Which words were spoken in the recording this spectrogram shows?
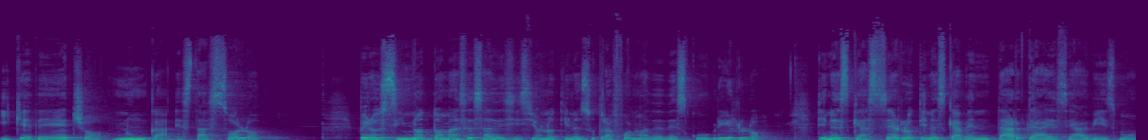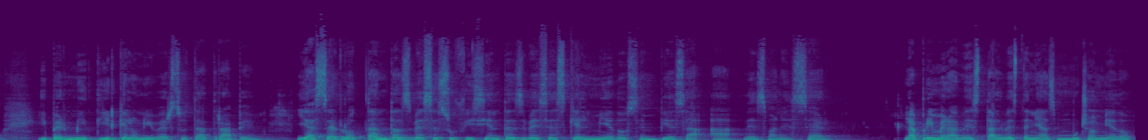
y que de hecho nunca estás solo. Pero si no tomas esa decisión no tienes otra forma de descubrirlo. Tienes que hacerlo, tienes que aventarte a ese abismo y permitir que el universo te atrape y hacerlo tantas veces, suficientes veces que el miedo se empieza a desvanecer. La primera vez tal vez tenías mucho miedo,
